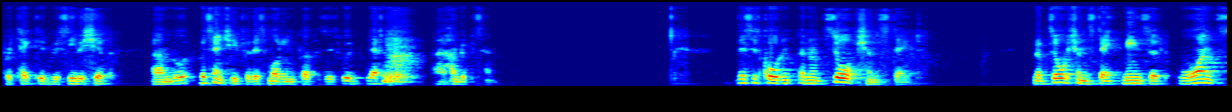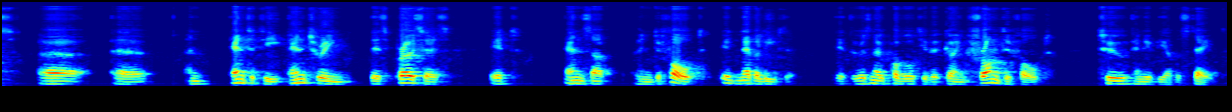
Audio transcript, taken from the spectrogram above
protected receivership. Um, but essentially, for this modeling purposes, we've left it at 100%. This is called an absorption state. An absorption state means that once uh, uh, an entity entering this process, it ends up in default, it never leaves it. It. There is no probability of it going from default to any of the other states.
